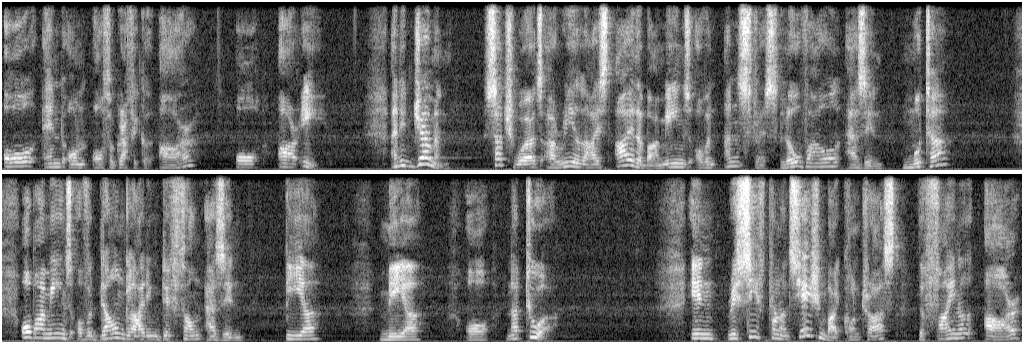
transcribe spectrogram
all end on orthographical R or RE. And in German, such words are realized either by means of an unstressed low vowel as in Mutter or by means of a downgliding diphthong as in Bier, Meer or Natur. In received pronunciation by contrast, the final R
